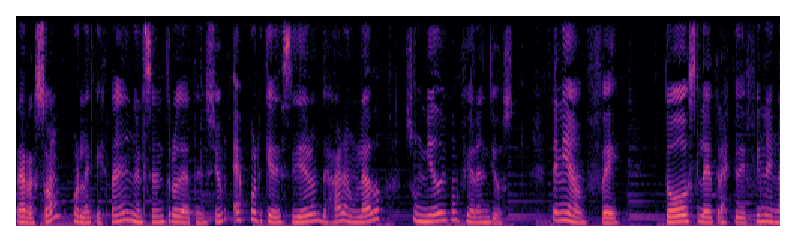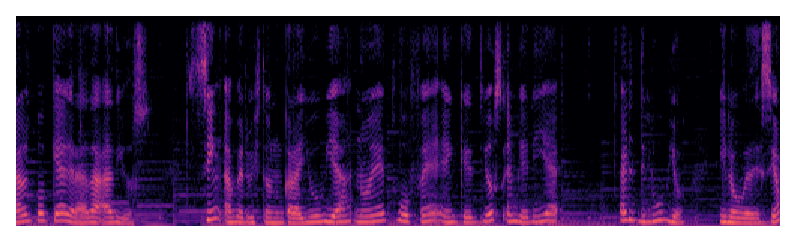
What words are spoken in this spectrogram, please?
La razón por la que están en el centro de atención es porque decidieron dejar a un lado su miedo y confiar en Dios. Tenían fe, dos letras que definen algo que agrada a Dios. Sin haber visto nunca la lluvia, Noé tuvo fe en que Dios enviaría el diluvio y lo obedeció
